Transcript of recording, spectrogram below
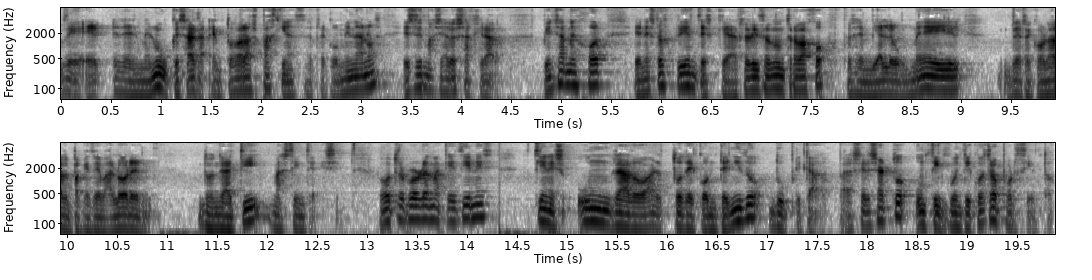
de, en el menú que salga en todas las páginas recomiéndanos es demasiado exagerado. Piensa mejor en estos clientes que has realizado un trabajo, pues enviarle un mail de recordado para que te valoren donde a ti más te interese. Otro problema que tienes, tienes un grado alto de contenido duplicado. Para ser exacto, un 54%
